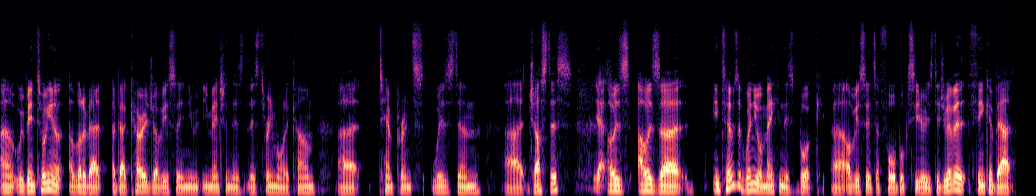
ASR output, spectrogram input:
Uh, we've been talking a, lot about about courage, obviously, and you, you mentioned there's there's three more to come: uh, temperance, wisdom, uh, justice. Yes. I was I was uh, in terms of when you were making this book. Uh, obviously, it's a four book series. Did you ever think about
